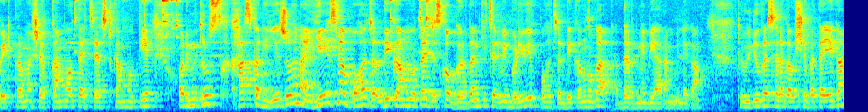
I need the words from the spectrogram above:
पेट क्रमशः कम होता है, चेस्ट कम होती है। और मित्रों, खासकर ये जो है ना, ये इसमें बहुत जल्दी कम होता है, जिसको गर्दन की चर्बी बढ़ी हुई है, बहुत जल्दी कम होगा, दर्द में भी आराम मिलेगा। तो वीडियो कैसा लगा अवश्य बताइएगा।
